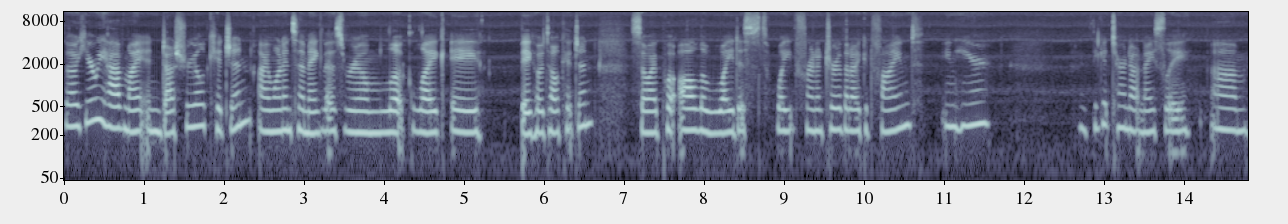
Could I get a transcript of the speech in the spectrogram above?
So here we have my industrial kitchen. I wanted to make this room look like a big hotel kitchen. So I put all the whitest white furniture that I could find in here. I think it turned out nicely. Um,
